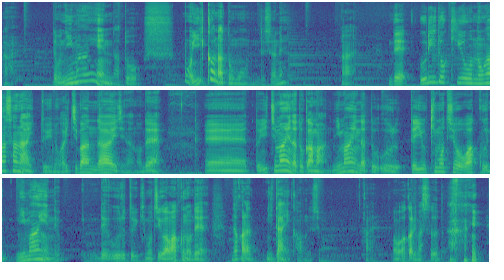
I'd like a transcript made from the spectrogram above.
はい、でも2万円だともういいかなと思うんですよね。はい、で売り時を逃さないというのが一番大事なので、えー、っと1万円だと我慢2万円だと売るっていう気持ちを湧く2万円でで売るという気持ちが湧くのでだから2単位買うんですよ。はい、分かります？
